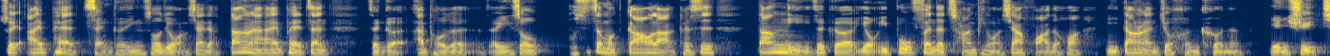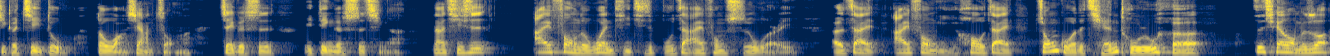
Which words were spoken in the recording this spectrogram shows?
所以 iPad 整个营收就往下掉。当然，iPad 占整个 Apple 的营收不是这么高啦，可是当你这个有一部分的产品往下滑的话，你当然就很可能连续几个季度都往下走嘛，这个是一定的事情啊。那其实 iPhone 的问题其实不在 iPhone 十五而已，而在 iPhone 以后在中国的前途如何？之前我们说，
